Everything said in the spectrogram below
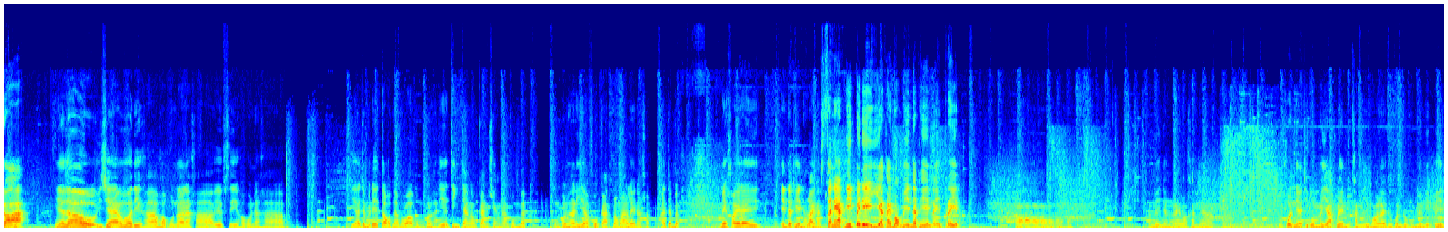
ด้วยเฮลโลพี่แชมป์สวัสดีครับ ขอบคุณมากนะครับ FC ขอบคุณนะครับที่อาจจะไม่ได้ตอบนะเพราะว่าผมค่อนข้างที่จะจริงจังกับการแข่งนะผมแบบ ผมค่อนข้างที่จะโฟกัสมากๆเลยนะครับ อาจจะแบบไม่ค่อยได้เอนเตอร์เทนเท่าไหร่นะสแนปนี้ไปเดะเฮียใครบอกไม่เอนเตอร์เทนไหนเปรตอ๋ออ๋ออ๋ออ๋ออ๋ออ๋อมันเล่นยังไงวะคันนี้ทุกคนเนี่ยที่ผมไม่อยากเล่นคันนี้เพราะอะไรทุกคนดูผมเล่นไม่เป็น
